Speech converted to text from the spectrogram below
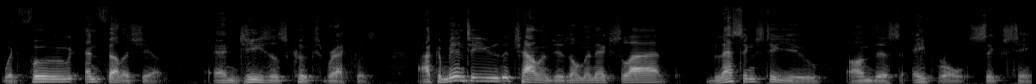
with food and fellowship, and Jesus cooks breakfast. I commend to you the challenges on the next slide. Blessings to you on this April 16th.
